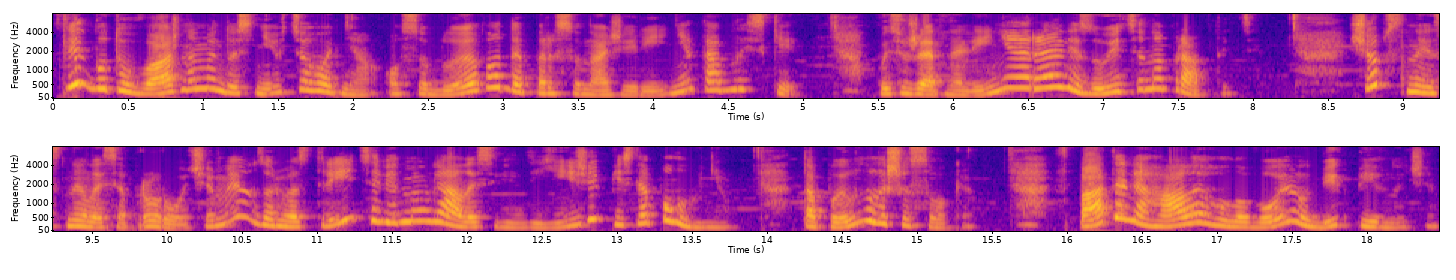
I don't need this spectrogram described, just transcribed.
Слід бути уважними до снів цього дня, особливо де персонажі рідні та близькі, бо сюжетна лінія реалізується на практиці. Щоб сни снилися пророчими, зороастрійці відмовлялись від їжі після полудня та пили лише соки. Спати лягали головою у бік півночі.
